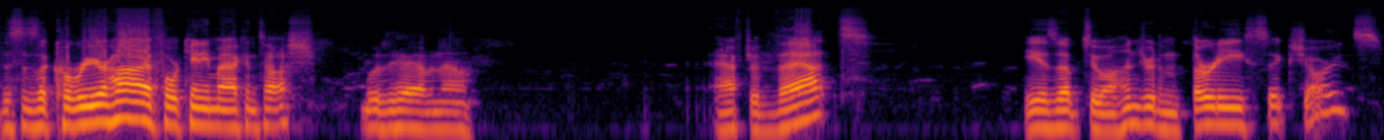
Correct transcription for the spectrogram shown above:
This is a career high for Kenny McIntosh. What does he have now? After that, he is up to 136 yards.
